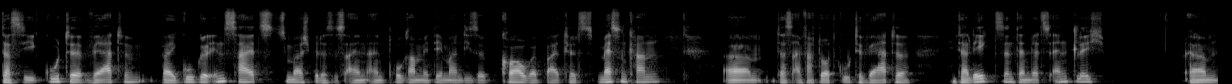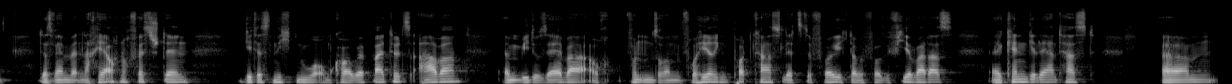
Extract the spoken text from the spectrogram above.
dass sie gute Werte bei Google Insights zum Beispiel, das ist ein, ein Programm, mit dem man diese Core Web Vitals messen kann, ähm, dass einfach dort gute Werte hinterlegt sind. Denn letztendlich, ähm, das werden wir nachher auch noch feststellen, geht es nicht nur um Core Web Vitals, aber ähm, wie du selber auch von unserem vorherigen Podcast, letzte Folge, ich glaube Folge 4 war das, äh, kennengelernt hast, ähm,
